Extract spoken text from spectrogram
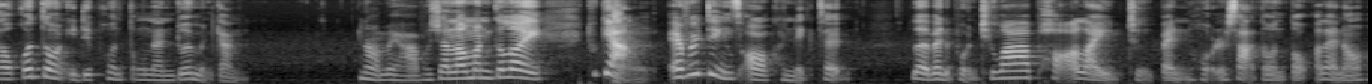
เราก็โดนอิทธิพลตรงนั้นด้วยเหมือนกันเนาะไหมคะ เพราะฉะนั้นแล้วมันก็เลยทุกอย่าง everything's all connected เลยเป็นผลที่ว่าเพราะอะไรถึงเป็นโหราศาสตร์ตะวันตกอะไรเนาะ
